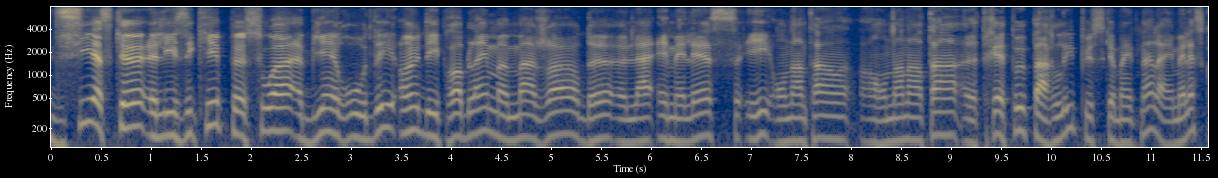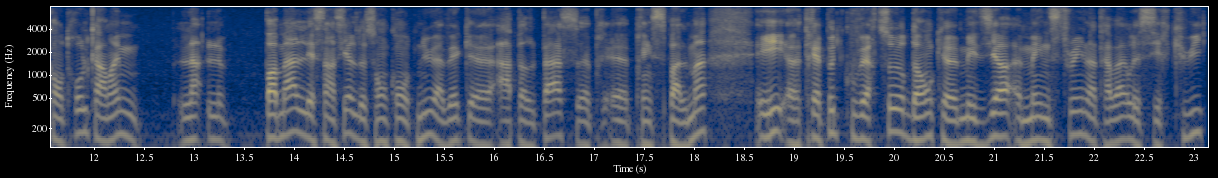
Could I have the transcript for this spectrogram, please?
D'ici à ce que les équipes soient bien rodées, un des problèmes majeurs de la MLS, et on, entend, on en entend euh, très peu parler, puisque maintenant la MLS contrôle quand même le pas mal l'essentiel de son contenu avec euh, Apple Pass euh, euh, principalement et très peu de couverture, donc médias mainstream à travers le circuit.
